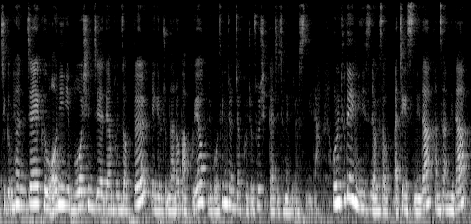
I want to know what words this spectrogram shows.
지금 현재 그 원인이 무엇인지에 대한 분석들 얘기를 좀 나눠봤고요. 그리고 생존자 구조 소식까지 전해드렸습니다. 오늘 Today Minute은 여기서 마치겠습니다. 감사합니다.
